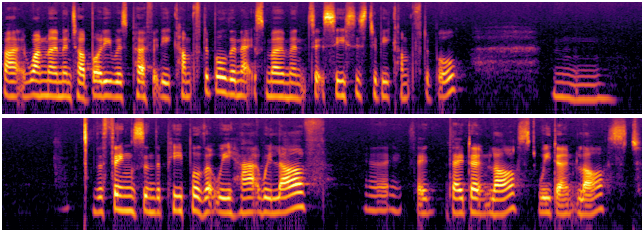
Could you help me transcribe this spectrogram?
one moment our body was perfectly comfortable, the next moment it ceases to be comfortable. Mm. The things and the people that we ha- we love uh, they, they don't last, we don't last.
